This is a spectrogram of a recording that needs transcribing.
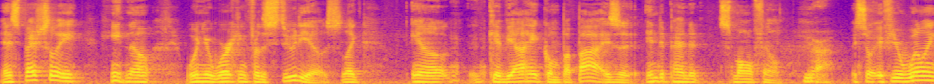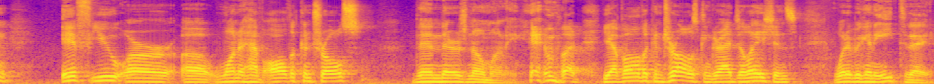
And especially, you know, when you're working for the studios. Like, you know, Que Viaje con Papá is an independent small film. Yeah. So if you're willing, if you are uh, want to have all the controls, then there's no money. but you have all the controls. Congratulations. What are we going to eat today?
